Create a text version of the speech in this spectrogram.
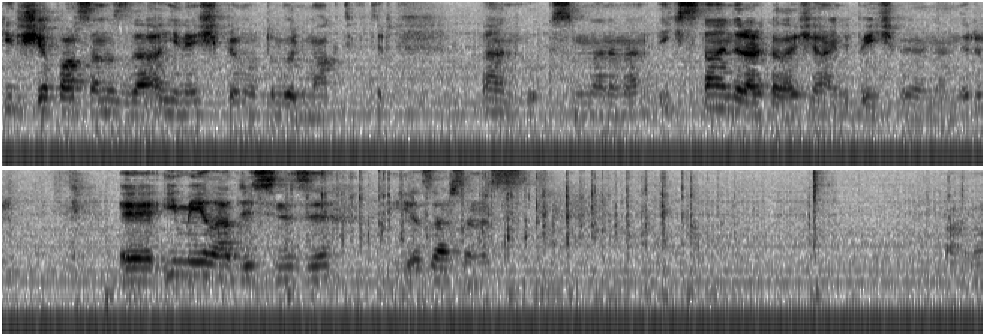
Giriş yaparsanız da yine şifremi unuttum bölümü aktiftir. Ben bu kısımdan hemen ikisi de aynıdır arkadaşlar. Aynı PHP yönlendirir. E, e-mail adresinizi yazarsanız pardon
